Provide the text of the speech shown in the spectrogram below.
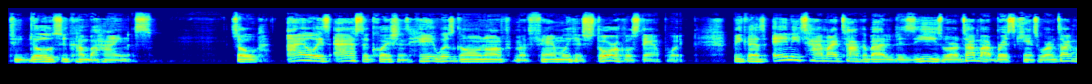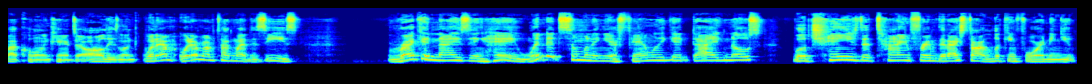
to those who come behind us. So I always ask the questions, hey, what's going on from a family historical standpoint? Because anytime I talk about a disease, where I'm talking about breast cancer, where I'm talking about colon cancer, all these lung, whenever, whenever I'm talking about disease, recognizing, hey, when did someone in your family get diagnosed will change the time frame that I start looking for it in you.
